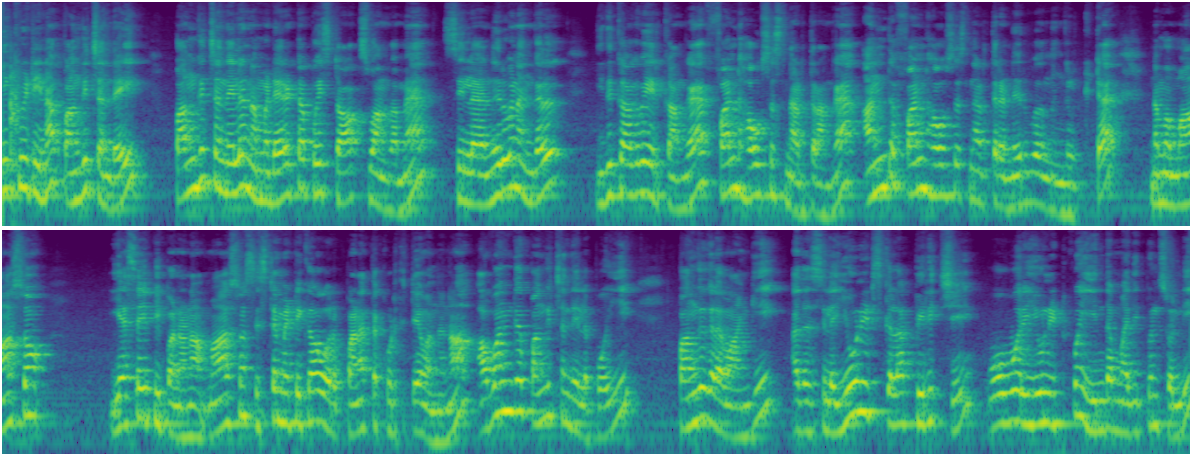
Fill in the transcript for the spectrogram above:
ஈக்விட்டினா பங்குச்சந்தை. பங்குச்சந்தையில் நம்ம டைரெக்டாக போய் ஸ்டாக்ஸ் வாங்காமல் சில நிறுவனங்கள் இதுக்காகவே இருக்காங்க. ஃபண்ட் ஹவுசஸ் நடத்துகிறாங்க அந்த ஃபண்ட் ஹவுசஸ் நடத்துகிற நிறுவனங்கள்கிட்ட நம்ம மாதம் எஸ்ஐபி பண்ணோன்னா மாதம் சிஸ்டமேட்டிக்காக ஒரு பணத்தை கொடுத்துட்டே வந்தோன்னா அவங்க பங்குச்சந்தையில் போய் பங்குகளை வாங்கி அதை சில யூனிட்ஸ்களாக பிரித்து ஒவ்வொரு யூனிட்டுக்கும் இந்த மதிப்புன்னு சொல்லி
